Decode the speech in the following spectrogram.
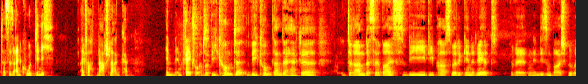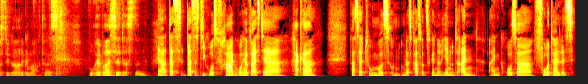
das ist ein Code, den ich einfach nachschlagen kann im, im Quellcode. Aber wie kommt, der, wie kommt dann der Hacker dran, dass er weiß, wie die Passwörter generiert werden in diesem Beispiel, was du gerade gemacht hast? Woher weiß er das denn? Ja, das, das ist die große Frage. Woher weiß der Hacker, was er tun muss, um, um das Passwort zu generieren? Und ein, ein großer Vorteil ist,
